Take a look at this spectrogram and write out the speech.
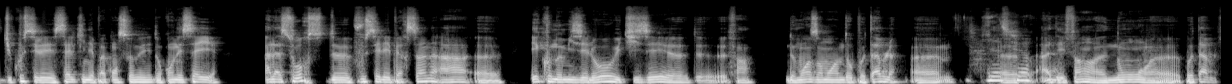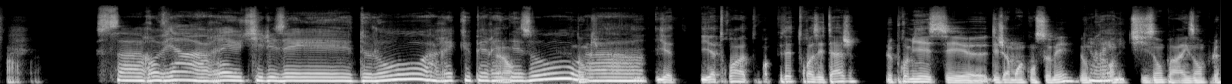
du coup, c'est celle qui n'est pas consommée. Donc, on essaye à la source de pousser les personnes à euh, économiser l'eau, utiliser euh, de, enfin, de moins en moins d'eau potable euh, à des fins non potables. ça revient à réutiliser de l'eau, à récupérer des eaux. il y a, il y a trois, trois peut-être trois étages. Le premier, c'est déjà moins consommé, donc en utilisant par exemple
